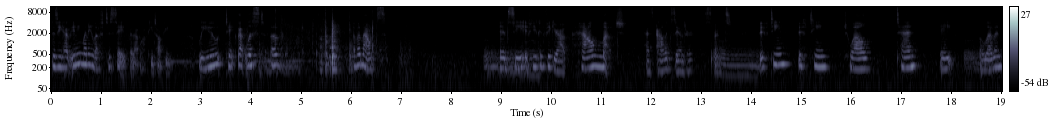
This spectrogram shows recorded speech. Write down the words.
Does he have any money left to save for that walkie-talkie? Will you take that list of, of amounts and see if you can figure out how much has Alexander spent? 15, 15, 12, 10, 8, 11,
